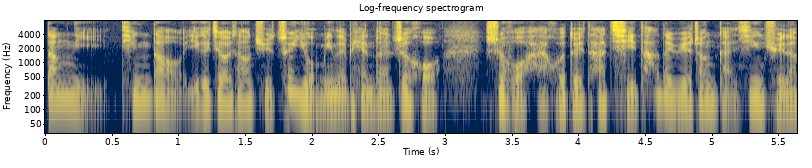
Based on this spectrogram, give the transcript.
当你听到一个交响曲最有名的片段之后，是否还会对他其他的乐章感兴趣呢？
